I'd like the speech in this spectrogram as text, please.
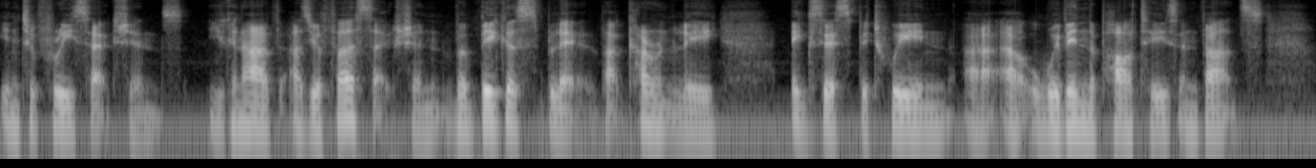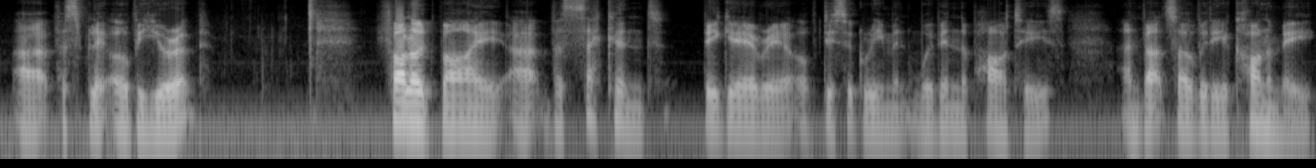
into three sections. You can have as your first section the biggest split that currently exists between uh, uh within the parties, and that's uh, the split over Europe. Followed by uh, the second big area of disagreement within the parties, and that's over the economy.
